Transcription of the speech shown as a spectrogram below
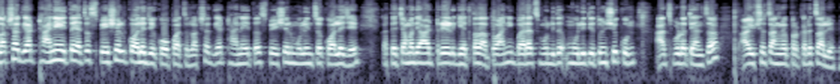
लक्षात घ्या ठाणे इथं याचं स्पेशल कॉलेज आहे कोपाचं. लक्षात घ्या ठाणे इथं स्पेशल मुलींचं कॉलेज आहे. का त्याच्यामध्ये हा ट्रेड घेतला जातो आणि बऱ्याच मुली मुली तिथून शिकून आज पुढं त्यांचं आयुष्य चांगल्या प्रकारे चालू आहे.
